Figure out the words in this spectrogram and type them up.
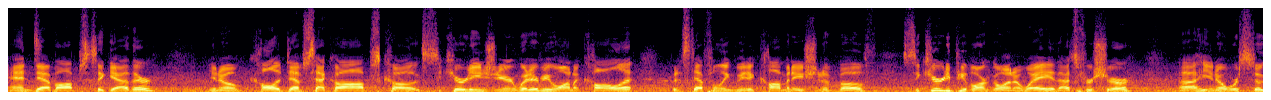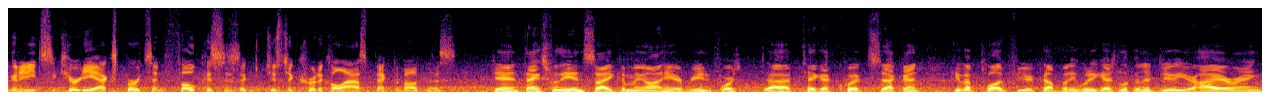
and DevOps together. You know, call it DevSecOps, call it security engineering, whatever you want to call it, but it's definitely going to be a combination of both. Security people aren't going away, that's for sure. Uh, you know, we're still going to need security experts, and focus is a, just a critical aspect about this. Dan, thanks for the insight coming on here, Reinforce. Uh, take a quick second, give a plug for your company. What are you guys looking to do? You're hiring,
